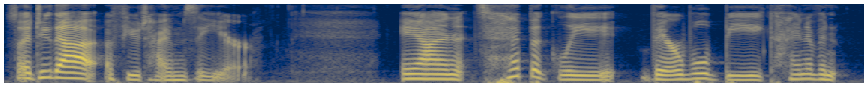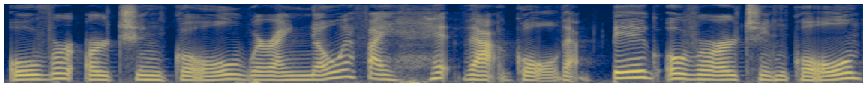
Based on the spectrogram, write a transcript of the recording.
So I do that a few times a year. And typically, there will be kind of an overarching goal where I know if I hit that goal, that big overarching goal,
